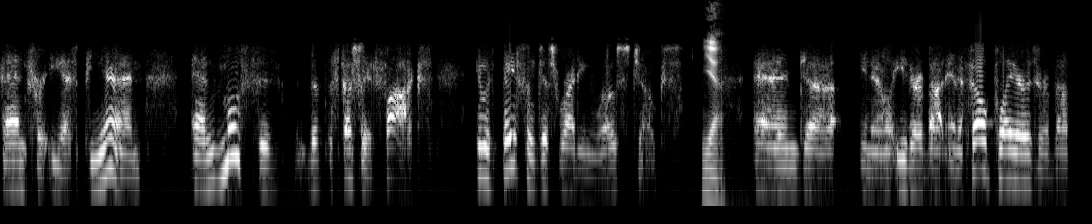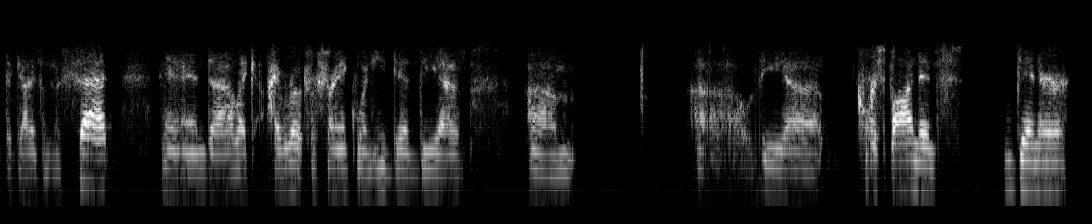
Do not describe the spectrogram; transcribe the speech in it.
and for ESPN. And most of, the, especially at Fox, it was basically just writing roast jokes Yeah. and uh, you know either about NFL players or about the guys on the set. And uh, like I wrote for Frank when he did the uh, um, uh, the uh, correspondence dinner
